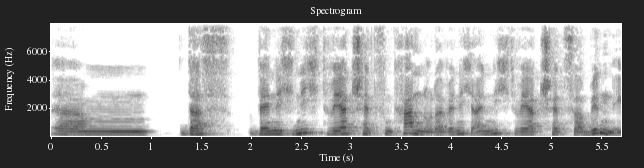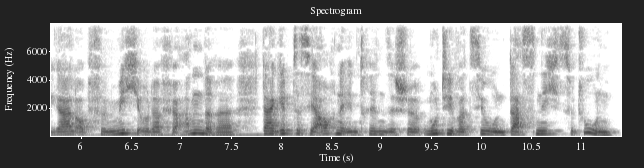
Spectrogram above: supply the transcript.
ähm, dass wenn ich nicht wertschätzen kann oder wenn ich ein Nicht-Wertschätzer bin, egal ob für mich oder für andere, da gibt es ja auch eine intrinsische Motivation, das nicht zu tun.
